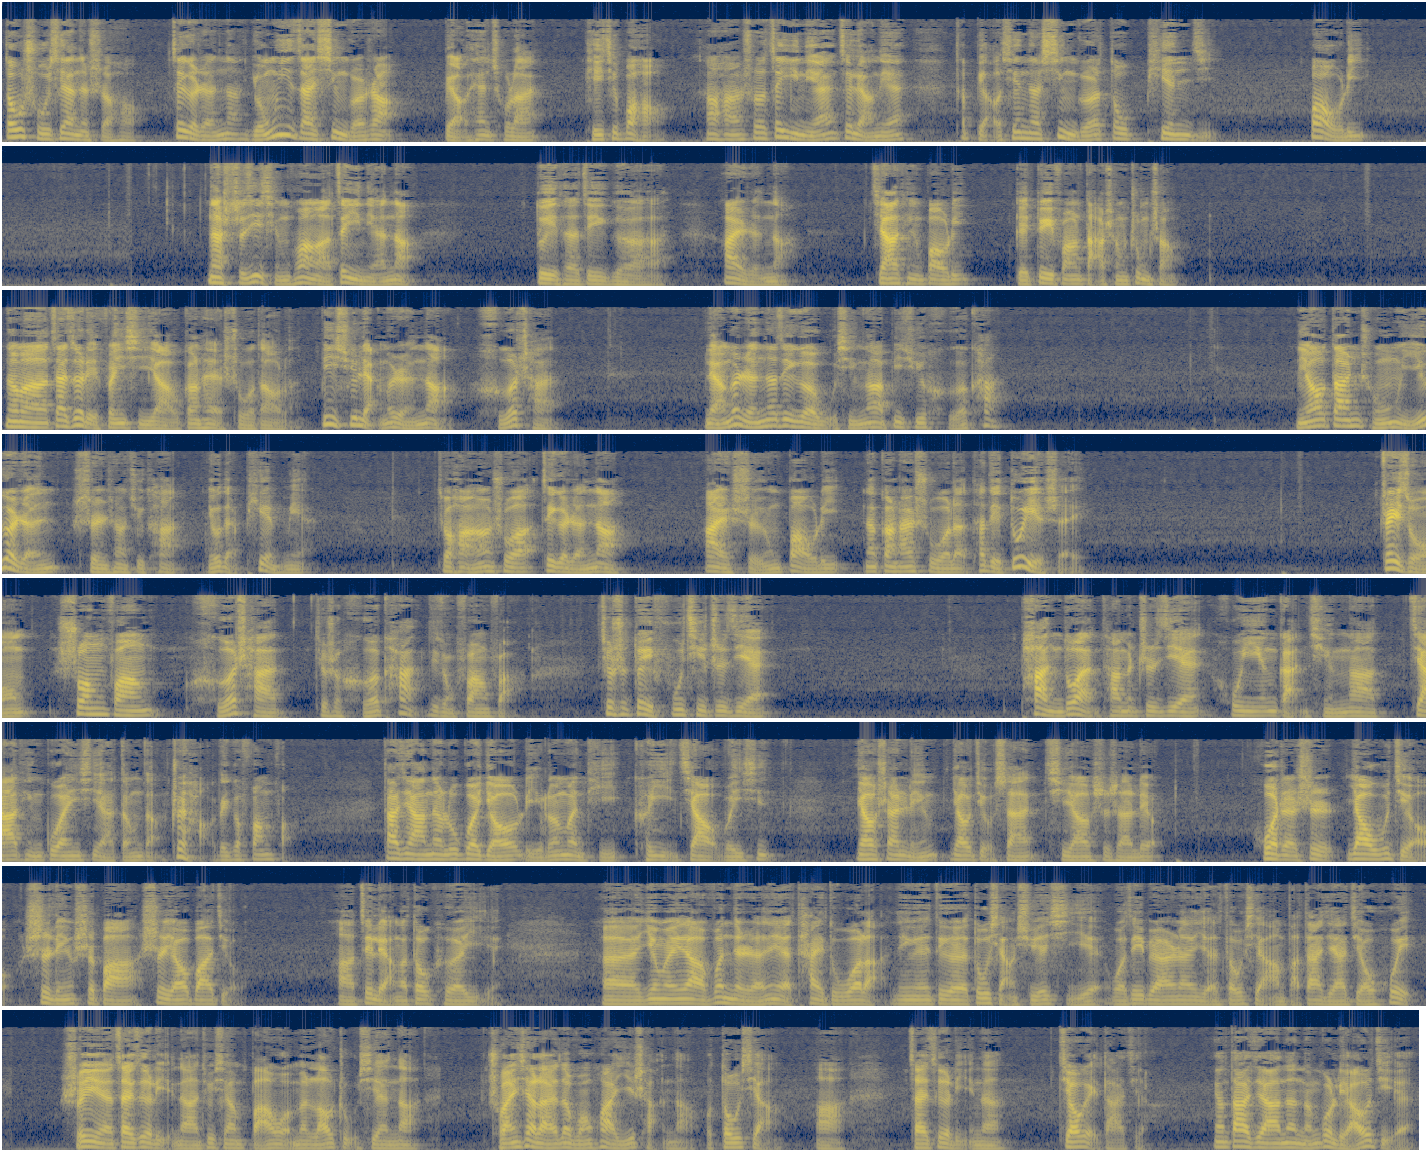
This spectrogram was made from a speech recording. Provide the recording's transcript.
都出现的时候，这个人呢，容易在性格上表现出来脾气不好。他好像说这一年、这两年，他表现的性格都偏激、暴力。那实际情况啊，这一年呢，对他这个爱人呐，家庭暴力，给对方打成重伤。那么在这里分析呀，我刚才也说到了，必须两个人呐合参，两个人的这个五行啊必须合看。你要单从一个人身上去看，有点片面，就好像说这个人呐爱使用暴力。那刚才说了，他得对谁？这种双方合参就是合看这种方法，就是对夫妻之间判断他们之间婚姻感情啊、家庭关系啊等等最好的一个方法。大家呢如果有理论问题，可以加我微信。幺三零幺九三七幺四三六，或者是幺五九四零四八四幺八九，啊，这两个都可以。呃，因为啊，问的人也太多了，因为这个都想学习，我这边呢也都想把大家教会，所以在这里呢，就想把我们老祖先呐传下来的文化遗产呢，我都想啊，在这里呢教给大家，让大家呢能够了解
